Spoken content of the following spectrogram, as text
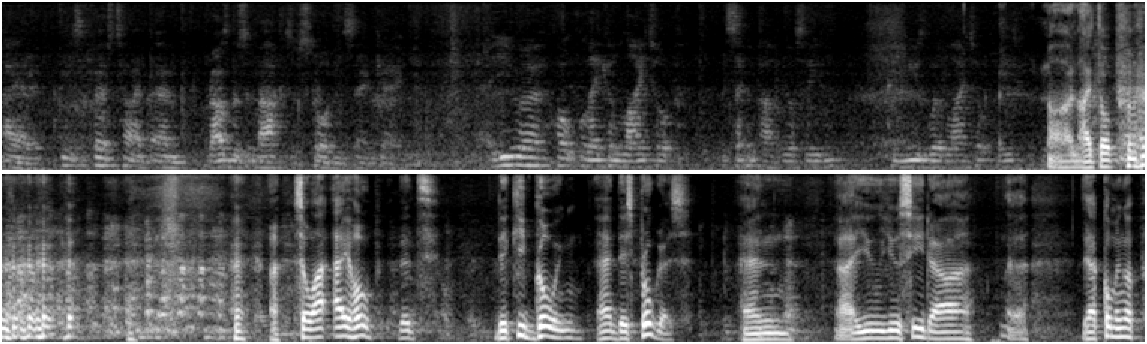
I think it's the first time um, Rasmus and Marcus have scored in the same game. Are you uh, hopeful they can light up the second part of your season? Can you use the word light up, please? No, light up. Uh, so I, I hope that they keep going and there's progress. And uh, you, you see there are, uh, they are coming up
